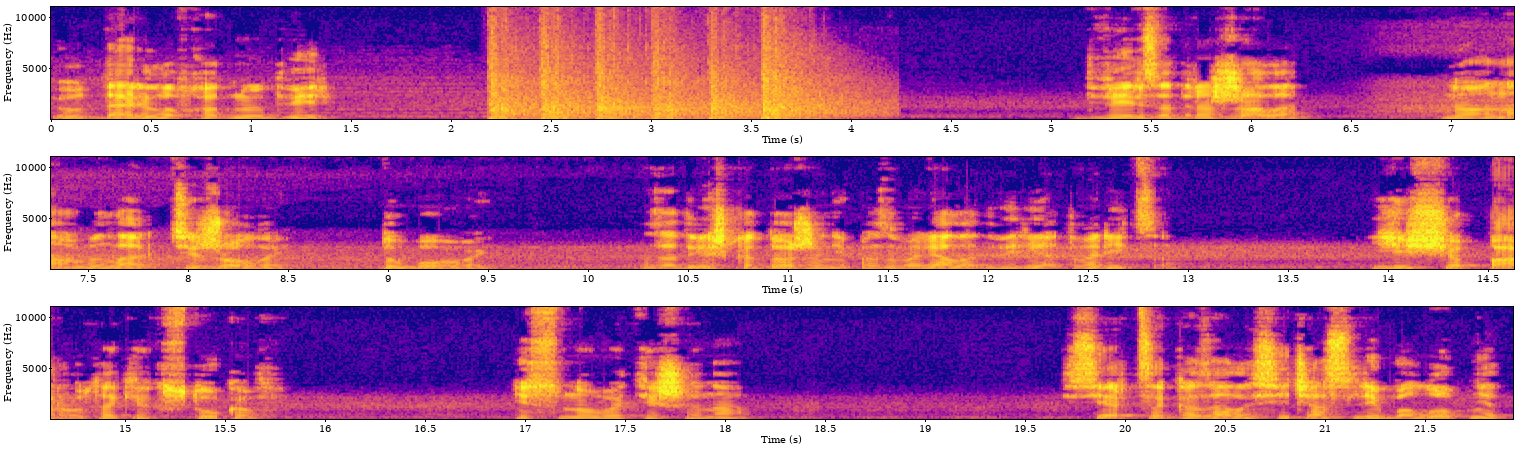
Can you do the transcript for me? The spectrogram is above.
и ударил о входную дверь. Дверь задрожала, но она была тяжелой, дубовой. Задвижка тоже не позволяла двери отвориться. Еще пару таких стуков, и снова тишина. Сердце, казалось, сейчас либо лопнет,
